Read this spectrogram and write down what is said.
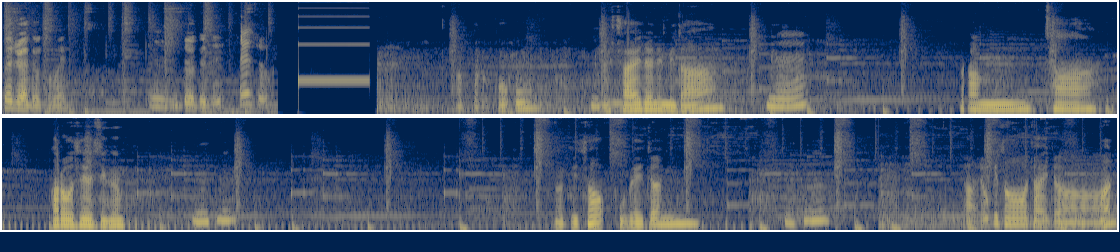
빼줘야 돼 오토바이? 음, 빼도 되지? 빼줘. 앞으로 보고 여기 좌회전입니다. 네. 사람 차 바로 오세요 지금 음, 여기서 우회전 음, 자 여기서 좌회전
